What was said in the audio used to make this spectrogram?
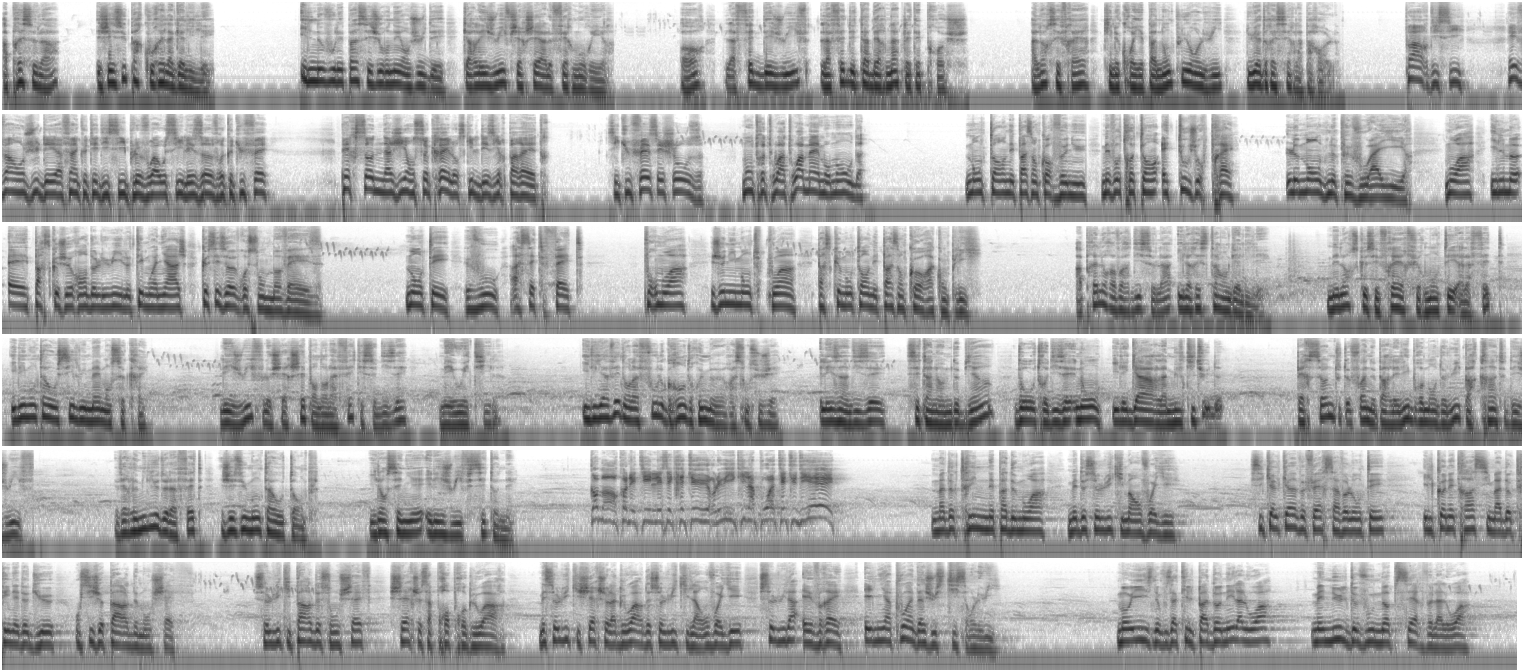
Après cela, Jésus parcourait la Galilée. Il ne voulait pas séjourner en Judée, car les Juifs cherchaient à le faire mourir. Or, la fête des Juifs, la fête des tabernacles était proche. Alors ses frères, qui ne croyaient pas non plus en lui, lui adressèrent la parole. Pars d'ici, et va en Judée afin que tes disciples voient aussi les œuvres que tu fais. Personne n'agit en secret lorsqu'il désire paraître. Si tu fais ces choses, montre-toi toi-même au monde. Mon temps n'est pas encore venu, mais votre temps est toujours prêt. Le monde ne peut vous haïr. Moi, il me hait parce que je rends de lui le témoignage que ses œuvres sont mauvaises. Montez, vous, à cette fête. Pour moi, je n'y monte point parce que mon temps n'est pas encore accompli. Après leur avoir dit cela, il resta en Galilée. Mais lorsque ses frères furent montés à la fête, il y monta aussi lui-même en secret. Les Juifs le cherchaient pendant la fête et se disaient Mais où est-il? Il y avait dans la foule grande rumeur à son sujet. Les uns disaient C'est un homme de bien, d'autres disaient Non, il égare la multitude. Personne toutefois ne parlait librement de lui par crainte des Juifs. Vers le milieu de la fête, Jésus monta au temple. Il enseignait et les Juifs s'étonnaient. Comment connaît-il les Écritures, lui qui n'a point étudié? Ma doctrine n'est pas de moi, mais de celui qui m'a envoyé. Si quelqu'un veut faire sa volonté, il connaîtra si ma doctrine est de Dieu ou si je parle de mon chef. Celui qui parle de son chef cherche sa propre gloire, mais celui qui cherche la gloire de celui qui l'a envoyé, celui-là est vrai, et il n'y a point d'injustice en lui. Moïse ne vous a-t-il pas donné la loi? Mais nul de vous n'observe la loi.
